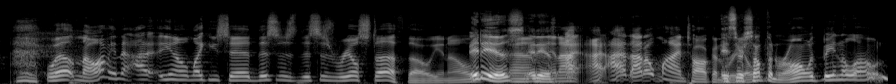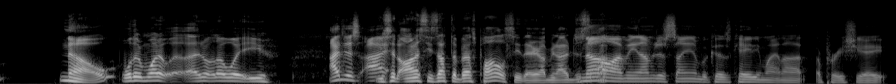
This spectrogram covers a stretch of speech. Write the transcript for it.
well, no, I mean, I, you know, like you said, this is this is real stuff, though. You know, It is, Um, it is. and I, I, I, I don't mind talking. Is there something wrong with being alone? No, Well, then what? I don't know what you. I just I You said honesty's not the best policy there. I mean, I just no. I, I, mean, I'm just saying because Katie might not appreciate.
